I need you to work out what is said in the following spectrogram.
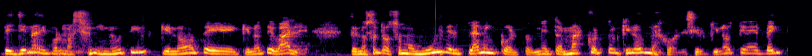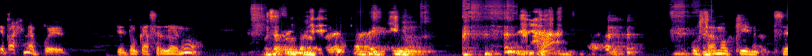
te llena de información inútil que no te, que no te vale. Entonces nosotros somos muy del planning corto. Mientras más corto el keynote, mejor. Si el keynote tiene 20 páginas, pues te toca hacerlo de nuevo. O sea, keynote. Usamos Keynote,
